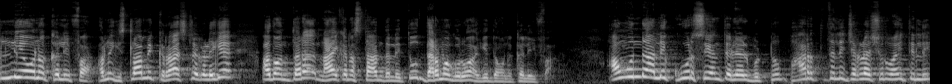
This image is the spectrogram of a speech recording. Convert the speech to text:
ಎಲ್ಲಿಯವನ ಖಲೀಫಾ? ಅಂದರೆ ಇಸ್ಲಾಮಿಕ್ ರಾಷ್ಟ್ರಗಳಿಗೆ ಅದೊಂಥರ ನಾಯಕನ ಸ್ಥಾನದಲ್ಲಿತ್ತು ಧರ್ಮಗುರು ಆಗಿದ್ದ ಅವನ ಖಲೀಫಾ. ಅವನ್ನ ಅಲ್ಲಿ ಕೂರಿಸಿ ಅಂತ ಹೇಳ್ಬಿಟ್ಟು ಭಾರತದಲ್ಲಿ ಜಗಳ ಶುರುವಾಯ್ತು ಇಲ್ಲಿ.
